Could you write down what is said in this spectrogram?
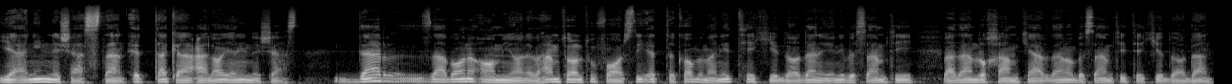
یعنی نشستن. اتکا علا یعنی نشست. در زبان آمیانه و همینطور تو فارسی اتکا به معنی تکیه دادن یعنی به سمتی بدن رو خم کردن و به سمتی تکیه دادن.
